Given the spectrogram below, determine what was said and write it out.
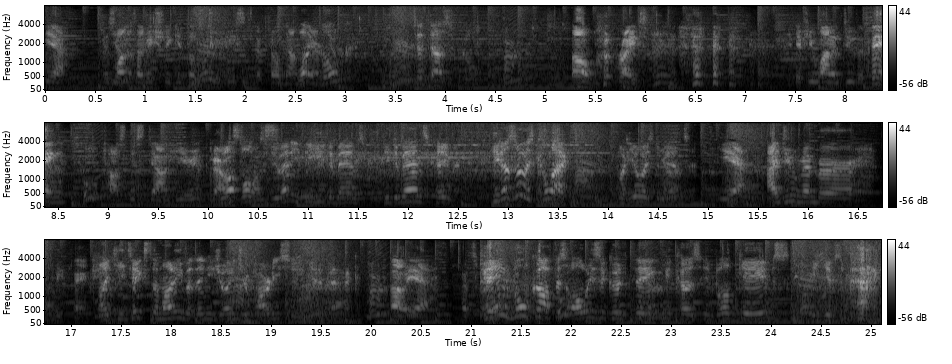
Yeah, as long as I make sure to get those two pieces that fell down What there. Volke? Ten thousand gold. Oh, right. if you want to do the thing, toss this down here. You Bounce want Volke once. to do anything he demands. He demands payment. He doesn't always collect, but he always demands it. Yeah, I do remember. Let me think. Like he takes the money, but then he joins your party, so you get it back. Oh yeah, that's Paying Volkov is always a good thing because in both games he gives it back.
